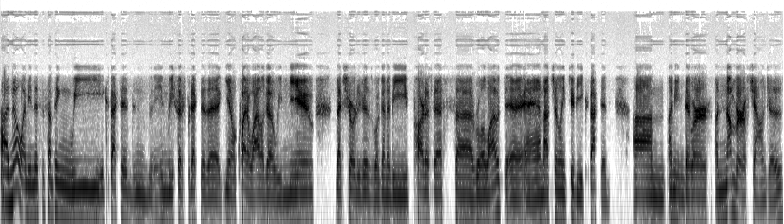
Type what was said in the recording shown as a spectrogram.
Uh, no, I mean this is something we expected and, and we sort of predicted, uh, you know, quite a while ago. We knew that shortages were going to be part of this uh, rollout, uh, and that's certainly to be expected. Um, I mean, there were a number of challenges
